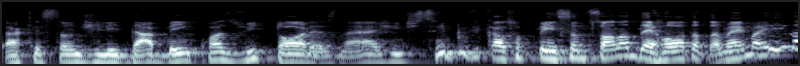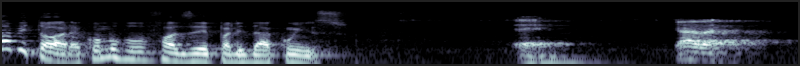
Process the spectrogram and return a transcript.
a questão de lidar bem com as vitórias, né? A gente sempre fica só pensando só na derrota também, mas e na vitória? Como eu vou fazer para lidar com isso? É, cara,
